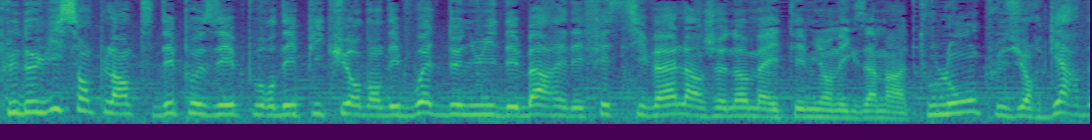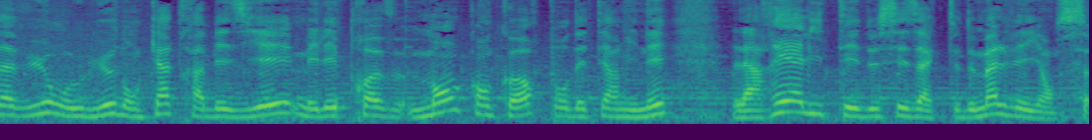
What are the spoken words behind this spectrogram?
Plus de 800 plaintes déposées pour des piqûres dans des boîtes de nuit, des bars et des festivals. Un jeune homme a été mis en examen à Toulon. Plusieurs gardes à vue ont eu lieu, dont 4 à Béziers. Mais les preuves manquent encore pour déterminer la réalité de ces actes de malveillance.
